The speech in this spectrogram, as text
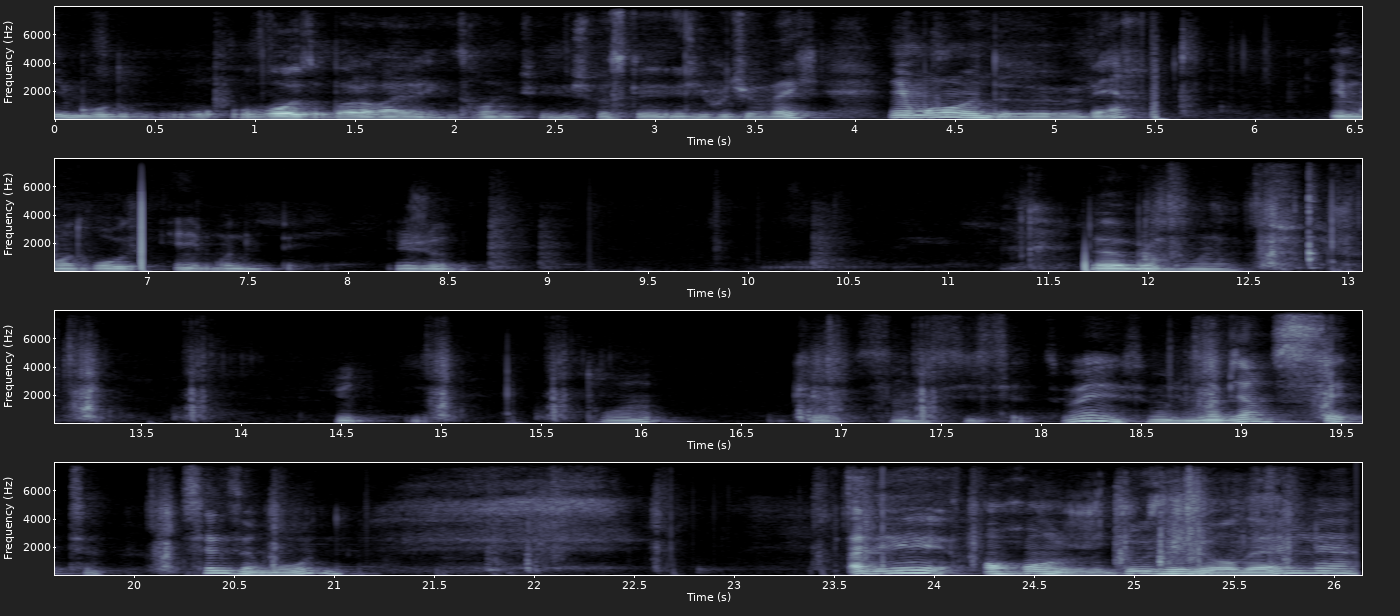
L'émeraude rose, le rêve électronique, je sais pas ce que j'ai foutu avec. L'émeraude vert. L'émeraude rouge et l'émeraude jaune. Euh, blanc, voilà. 8, 3, 4, 5, 6, 7. Ouais, c'est bon, il y en a bien 7. 7 émeraudes. Allez, on range 12 bordel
